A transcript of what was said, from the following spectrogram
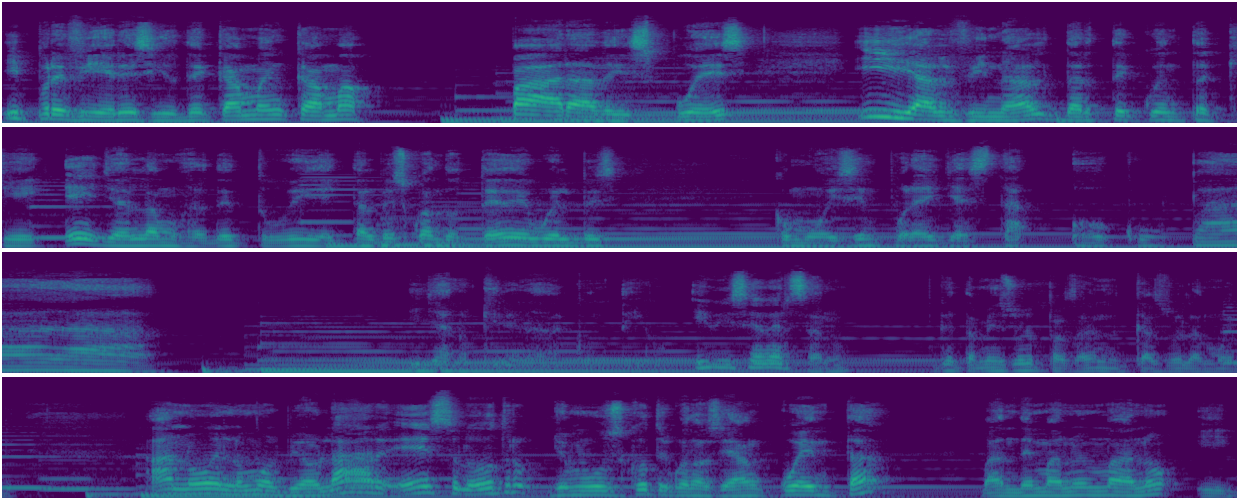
y prefieres ir de cama en cama para después y al final darte cuenta que ella es la mujer de tu vida y tal vez cuando te devuelves, como dicen por ya está ocupada y ya no quiere nada contigo. Y viceversa, ¿no? Porque también suele pasar en el caso de la mujer. Ah, no, él no me volvió a hablar, esto, lo otro. Yo me busco otro y cuando se dan cuenta, van de mano en mano y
